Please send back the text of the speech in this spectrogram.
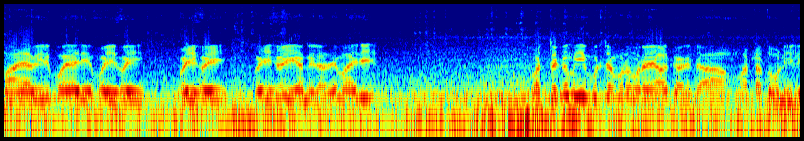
മായാവിയിൽ പോയാൽ ഹൊയ് ഹൊയ് ഹൊയ് ഹൊയ് ഹൊയ് ഹൊയ് അറിയില്ല അതേമാതിരി ഒറ്റയ്ക്ക് മീൻ പിടിച്ചാൽ കൂടെ കുറേ ആൾക്കാരുണ്ട് ആ വട്ടത്തോണിയിൽ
